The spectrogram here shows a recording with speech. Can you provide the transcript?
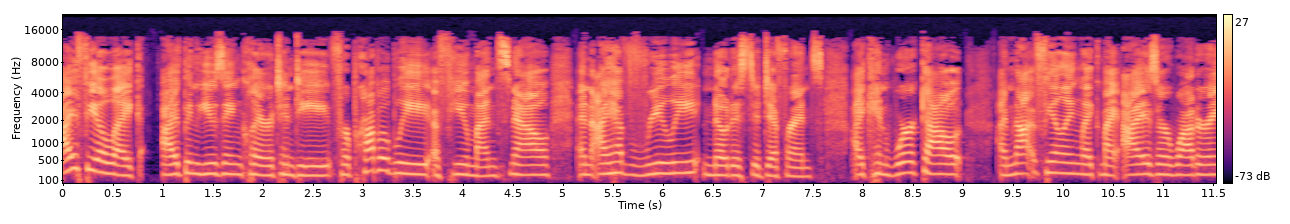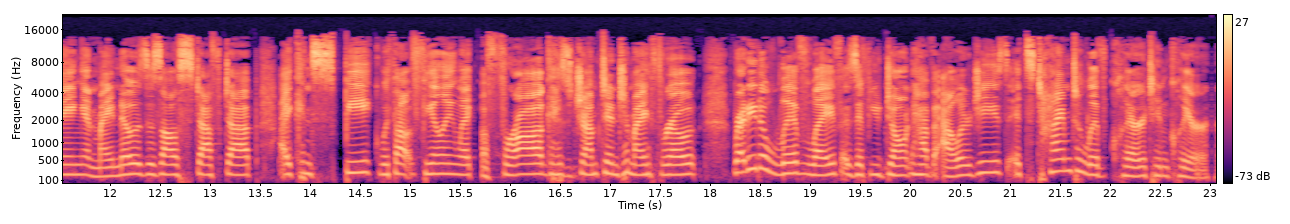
I feel like I've been using Claritin D for probably a few months now, and I have really noticed a difference. I can work out. I'm not feeling like my eyes are watering and my nose is all stuffed up. I can speak without feeling like a frog has jumped into my throat. Ready to live life as if you don't have allergies? It's time to live Claritin Clear.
